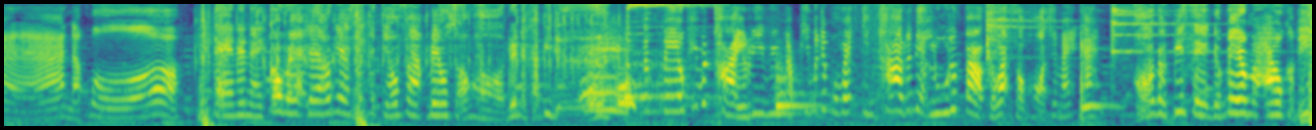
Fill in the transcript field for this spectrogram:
อ่านะโมแต่ไหนๆก็แวะแล้วเนี่ยซื้อก๋วยเตี๋ยวฝากเบลสองห่อด้วยนะคะพี่เด๋อนางเบลพี่มาถ่ายรีวิวแบบพี่ไม่ได้มาแวะกินข้าวนะเนี่ยรู้หรือเปล่าแต่ว่าสองห่อใช่ไหมอะขอแบบพิเศษเดี๋ยวเบลมาเอากับพี่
